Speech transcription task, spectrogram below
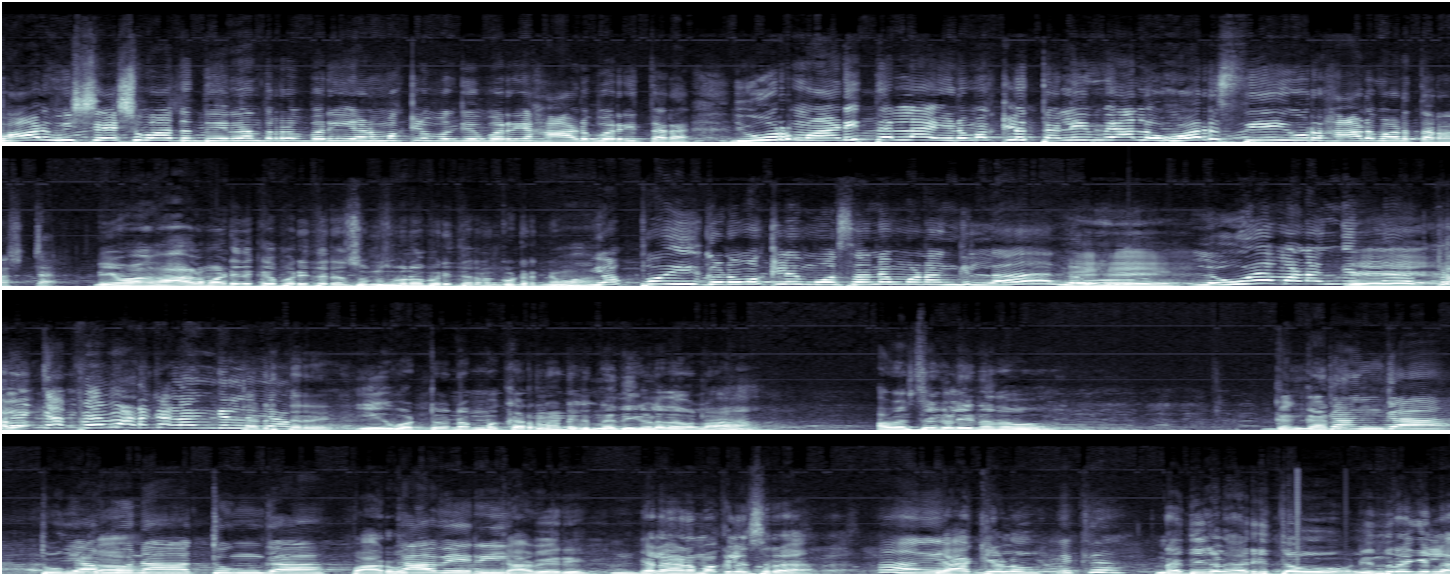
ಭಾಳ ವಿಶೇಷವಾದದ್ದು ಏನಂದ್ರೆ ಬರೀ ಹೆಣ್ಮಕ್ಳ ಬಗ್ಗೆ ಬರೀ ಹಾಡು ಬರೀತಾರ. ಇವ್ರು ಮಾಡಿದ್ದೆಲ್ಲ ಹೆಣ್ಮಕ್ಳು ತಲೆ ಮ್ಯಾಲ ಹೊರಿಸಿ ಇವ್ರು ಹಾಡು ಮಾಡ್ತಾರ ಅಷ್ಟ. ನೀವು ಹಂಗೆ ಹಾಳು ಮಾಡಿದಕ್ಕೆ ಬರೀತಾರೆ ಸುಮ್ ಸುಮ್ಮನೆ ಬರೀತಾರೆ ಅನ್ಕೊಂಡ್ರಿ ನೀವು? ಯಪ್ಪ ಈ ಗಂಡು ಮಕ್ಳಿಗೆ ಮೋಸನೇ ಮಾಡಂಗಿಲ್ಲ. ಲವ್ವೇ ಏ, ಮಾಡಂಗಿಲ್ಲ ಅಲ್ಲ. ಮಾಡ್ಕೊಳಂಗಿಲ್ಲ ತರ್ತಾರೆ ಈಗ ಒಟ್ಟು ನಮ್ಮ ಕರ್ನಾಟಕ ನದಿಗಳದಾವಲ್ಲ ಅವ ಹೆಸರುಗಳು ಏನದಾವು ಗಂಗಾ ನದಿ ಗಂಗಾ ತುಂಗಾ ಯಮುನಾ ತುಂಗಾ ಪಾರ್ವತಿ ಕಾವೇರಿ. ಕಾವೇರಿ. ಎಲ್ಲ ಹೆಣ್ಮಕ್ಳ ಹೆಸರ? ಹಾ, ಯಾಕೆ? ಹೇಳು? ಯಾಕೆ? ನದಿಗಳು ಹರಿತಾವು ನಿಂದ್ರಂಗಿಲ್ಲ.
